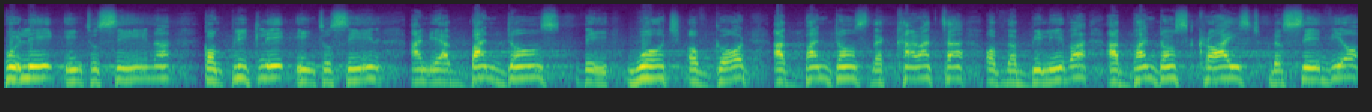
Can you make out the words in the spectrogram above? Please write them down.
fully into sin, completely into sin, and he abandons the word of God, abandons the character of the believer, abandons Christ the Savior,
